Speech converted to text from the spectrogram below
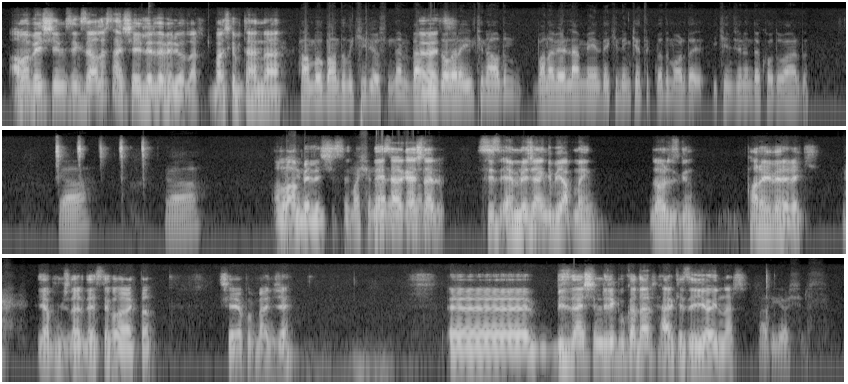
Ama 5.28'e alırsan şeyleri de veriyorlar. Başka bir tane daha Humble Bundle 2 diyorsun değil mi? Ben 1 Evet. dolara ilkini aldım. Bana verilen maildeki linke tıkladım. Orada ikincinin de kodu vardı. Ya. Ya. Allah'ın Maşine- beleşçisi. Neyse arkadaşlar falan siz Emrecan gibi yapmayın. Doğru düzgün parayı vererek yapımcılara destek olaraktan şey yapın bence. Ee, bizden şimdilik bu kadar. Herkese iyi oyunlar. Hadi görüşürüz.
